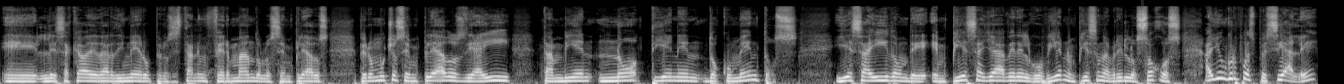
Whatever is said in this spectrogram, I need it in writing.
eh, les acaba de dar dinero, pero se están enfermando los empleados, pero muchos empleados de ahí también no tienen documentos y es ahí donde empieza ya a ver el gobierno, empiezan a abrir los ojos. Hay un grupo especial, ¿eh?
